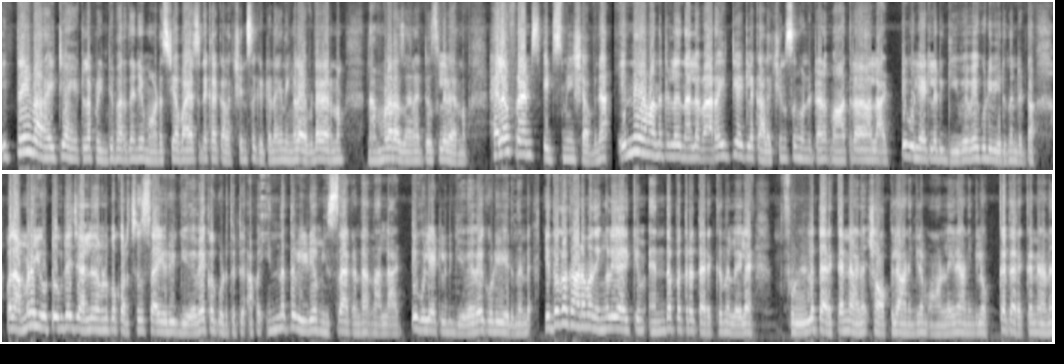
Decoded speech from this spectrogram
ഇത്രയും വെറൈറ്റി ആയിട്ടുള്ള പ്രിന്റ് ഭരതന്റെ മോഡസ്റ്റി അബായസിന്റെ ഒക്കെ കളക്ഷൻസ് കിട്ടണമെങ്കിൽ നിങ്ങൾ എവിടെ വരണം? നമ്മളെ റസാനാറ്റേഴ്സിൽ വരണം. Hello friends it's me Shabna ഇന്ന് ഞാൻ വന്നിട്ടുള്ളത് നല്ല വെറൈറ്റി ആയിട്ടുള്ള കളക്ഷൻസും കൊണ്ടിട്ടാണ്. മാത്രമല്ല നല്ല അടിപൊളിയായിട്ടുള്ള ഒരു ഗിവ് അവേ കൂടി വരുന്നുണ്ട് കേട്ടോ അപ്പോൾ നമ്മളെ യൂട്യൂബിന്റെ ചാനൽ നമ്മളിപ്പോൾ കുറച്ച് ദിവസമായി ഒരു ഗിവ് അവേ ഒക്കെ കൊടുത്തിട്ട് അപ്പോൾ ഇന്നത്തെ വീഡിയോ മിസ്സാക്കണ്ട നല്ല അടിപൊളിയായിട്ടുള്ള ഒരു ഗിവ് അവേ കൂടി വരുന്നുണ്ട്. ഇതൊക്കെ കാണുമ്പോൾ നിങ്ങൾ വിചാരിക്കും എന്തപ്പോൾ ഇത്ര തിരക്കുന്നുള്ളത് അല്ലേ? ഫുള്ള് തിരക്കന്നാണ്. ഷോപ്പിലാണെങ്കിലും ഓൺലൈനാണെങ്കിലും ഒക്കെ തിരക്കന്നാണ്.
